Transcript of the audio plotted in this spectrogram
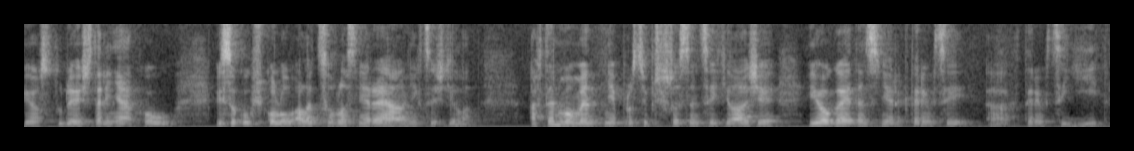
Jo, studuješ tady nějakou vysokou školu, ale co vlastně reálně chceš dělat. A v ten moment mě prostě přišlo, jsem cítila, že yoga je ten směr, kterým chci, kterým chci jít.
